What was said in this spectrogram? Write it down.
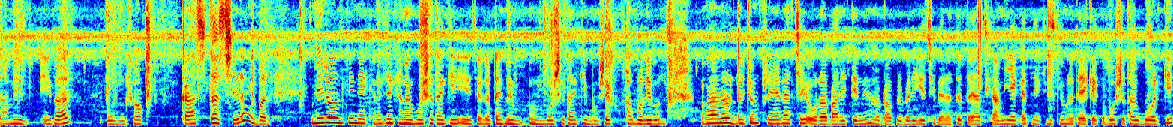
তো আমি এবার সব কাজ টাজ সেরে এবার রোজ দিন এখানে যেখানে বসে থাকি, এই জায়গাটায় আমি বসে থাকি, বসে কথা বলি বল। আমার আরও দুজন ফ্রেন্ড আছে, ওরা বাড়িতে নেই, ওরা বাপের বাড়ি গেছে বেড়াতে, তাই আজকে আমি একা এখানে কেউ না তাই একা একা বসে থাকব আর কি।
